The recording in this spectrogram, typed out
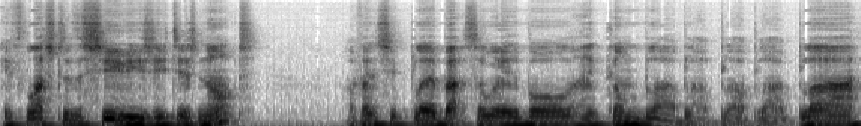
If last of the series it is not. Offensive player bats away the ball and comes blah blah blah blah blah.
